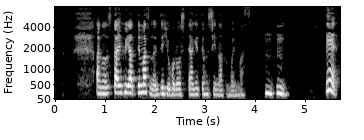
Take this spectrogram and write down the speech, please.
あの、スタイフやってますので、ぜひフォローしてあげてほしいなと思います。うんうん。で、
